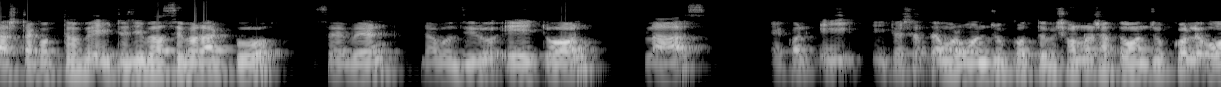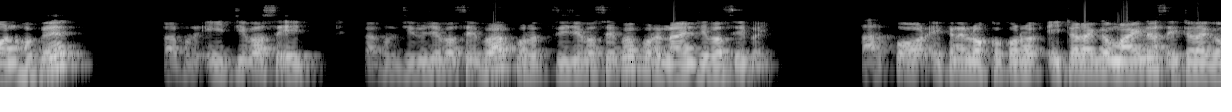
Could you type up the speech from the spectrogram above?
কাজটা করতে হবে, এইটা যে বাস এবার রাখব seven double zero eight one plus এখন এই, এইটার সাথে আমার ওয়ান যোগ করতে হবে শূন্যর সাথে ওয়ান যোগ করলে ওয়ান হবে, তারপর এইট যে বাস এইট তারপর জিরো যে বাস এবার, পরে থ্রি যে বাস এবার, পরে নাইন যে বাস এবার। তারপর এখানে লক্ষ্য করো, এইটার আগে মাইনাস এটার আগে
